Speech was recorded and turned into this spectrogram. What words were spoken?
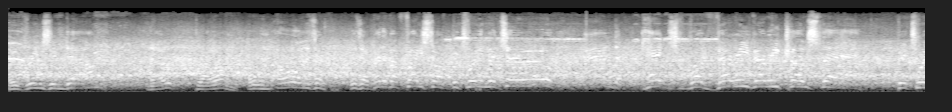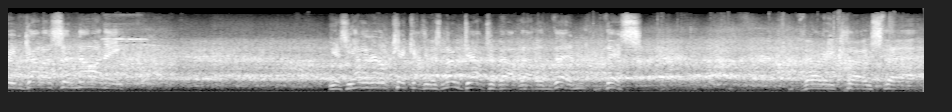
Who brings him down. No, play on. Oh, oh there's, a, there's a bit of a face-off between the two. And heads were very, very close there between Gallas and Nani. Yes, he had a little kick at him, there's no doubt about that. And then this. Very close there.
